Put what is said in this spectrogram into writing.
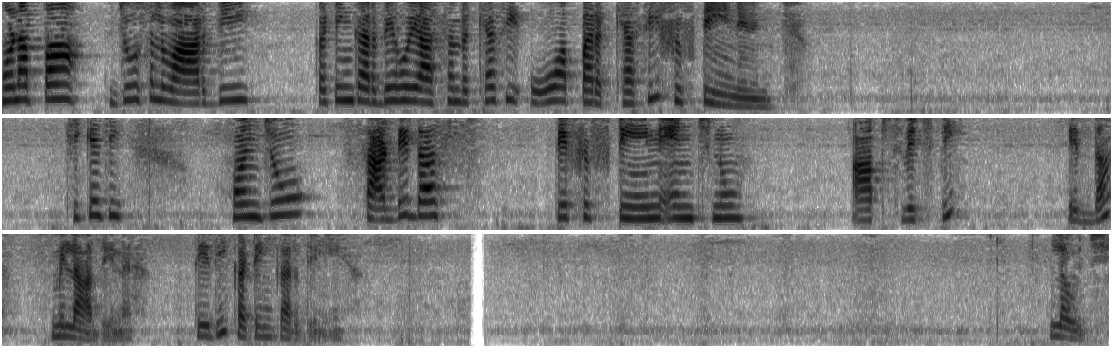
ਹੁਣ ਆਪਾਂ ਜੋ ਸਲਵਾਰ ਦੀ ਕਟਿੰਗ ਕਰਦੇ ਹੋਏ ਆਸਨ ਰੱਖਿਆ ਸੀ, ਉਹ ਆਪਾਂ ਰੱਖਿਆ ਸੀ 15 ਇੰਚ। ਠੀਕ ਹੈ ਜੀ। ਹੁਣ ਜੋ 10.5 ਤੇ 15 ਇੰਚ ਨੂੰ ਆਪਸ ਵਿੱਚ ਦੀ ਇਦਾਂ ਮਿਲਾ ਦੇਣਾ ਹੈ। ਤੇ ਇਹਦੀ ਕਟਿੰਗ ਕਰ ਦੇਣੀ ਹੈ। ਲਓ ਜੀ,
